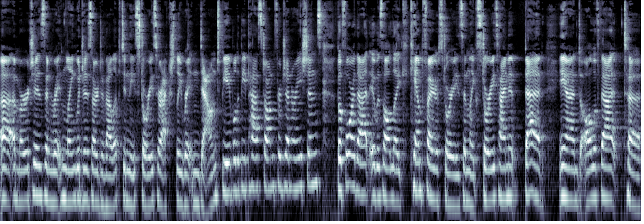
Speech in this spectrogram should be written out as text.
uh, emerges and written languages are developed and these stories are actually written down to be able to be passed on for generations. Before that, it was all like campfire stories and like story time at bed and all of that to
